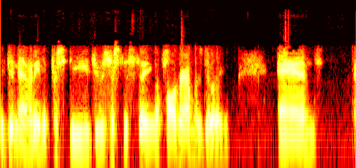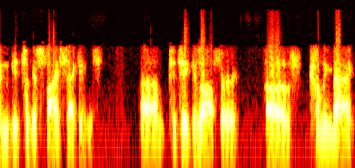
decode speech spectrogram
It didn't have any of the prestige. It was just this thing that Paul Graham was doing. And and it took us five seconds um, to take his offer of coming back,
